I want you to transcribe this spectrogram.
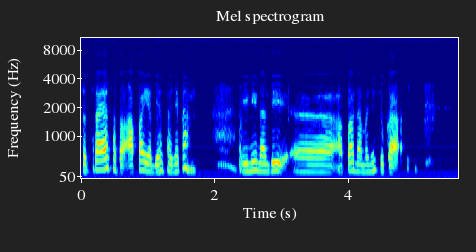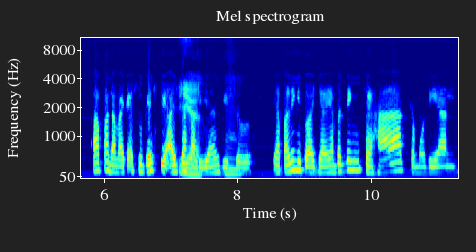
stres atau apa ya biasanya kan ini nanti eh, apa namanya suka apa namanya kayak sugesti aja yeah. kali ya gitu. Hmm. Ya paling itu aja. Yang penting sehat, kemudian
